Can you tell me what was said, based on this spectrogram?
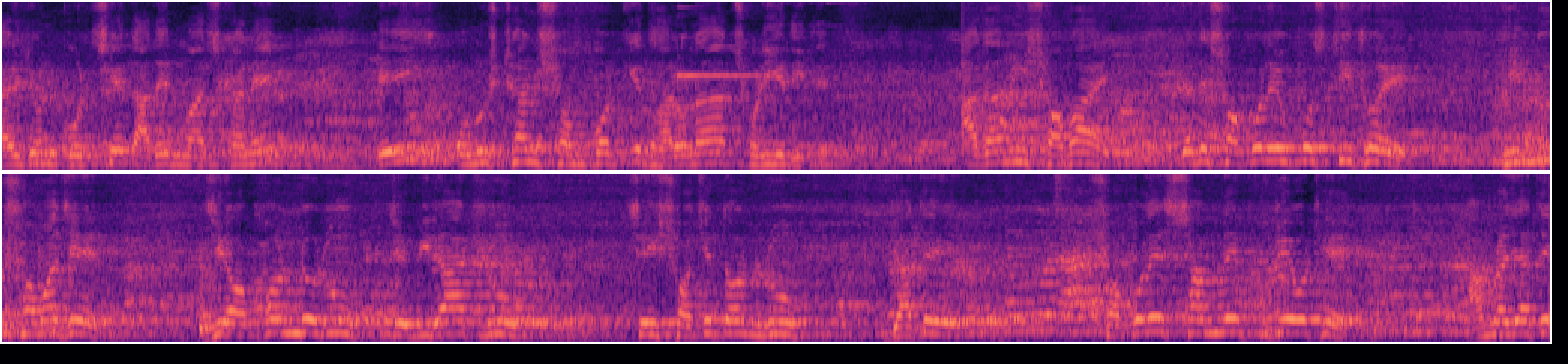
আয়োজন করছে তাদের মাঝখানে এই অনুষ্ঠান সম্পর্কে ধারণা ছড়িয়ে দিতে। আগামী সভায় যাতে সকলে উপস্থিত হয়ে হিন্দু সমাজের যে অখণ্ড রূপ, যে বিরাট রূপ, সেই সচেতন রূপ যাতে সকলের সামনে ফুটে ওঠে, আমরা যাতে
